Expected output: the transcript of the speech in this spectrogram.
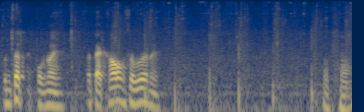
คุณจัดผมหน่อยแต่เข้าห้องเซิร์ฟเวอร์หน่อยรับทราบ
